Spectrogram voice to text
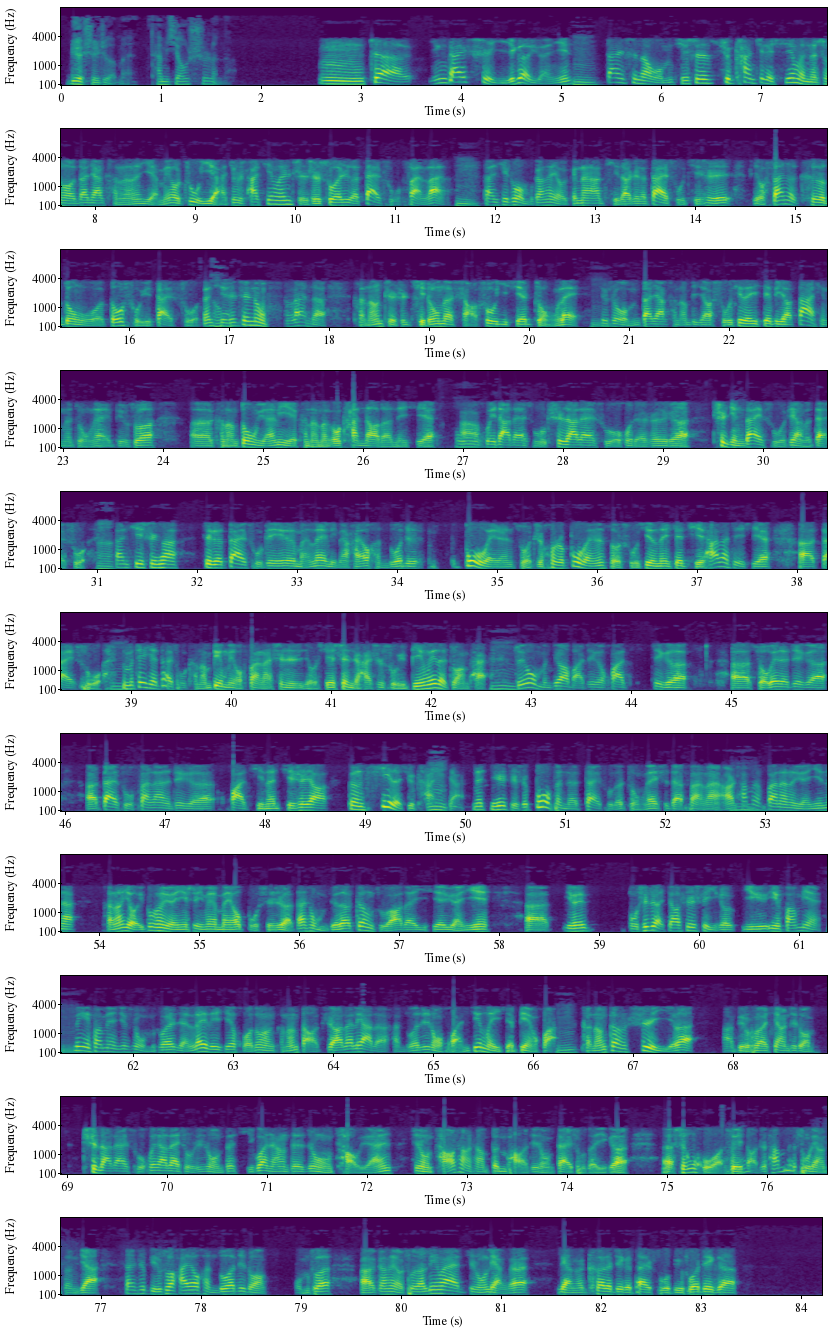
掠食者们，他们消失了呢？嗯，这应该是一个原因。嗯但是呢，我们其实去看这个新闻的时候，大家可能也没有注意啊，就是它新闻只是说这个袋鼠泛滥，嗯但其实我们刚才有跟大家提到，这个袋鼠其实有三个科的动物都属于袋鼠，但其哦实真正泛滥的可能只是其中的少数一些种类，嗯就是我们大家可能比较熟悉的一些比较大型的种类，比如说。呃，可能动物园里也可能能够看到的那些啊，哦灰大袋鼠、赤大袋鼠，或者是这个赤颈袋鼠这样的袋鼠。嗯但其实呢，这个袋鼠这一个门类里面还有很多这不为人所知或者不为人所熟悉的那些其他的这些啊、袋鼠。嗯那么这些袋鼠可能并没有泛滥，甚至有些甚至还是属于濒危的状态。嗯所以我们就要把这个话这个呃所谓的这个啊袋鼠泛滥的这个话题呢，其实要更细的去看一下。那其实只是部分的袋鼠的种类是在泛滥，而它们泛滥的原因呢，可能有一部分原因是因为没有捕食者，但是我们觉得更主要的一些原因，呃，因为捕食者消失是一个一个一方面嗯，另一方面就是我们说人类的一些活动呢，可能导致澳大利亚的很多这种环境的一些变化嗯，可能更适宜了啊，比如说像这种。赤大袋鼠、灰大袋鼠这种在习惯上在这种草原、这种草场上奔跑这种袋鼠的一个呃生活，所以导致它们的数量增加。但是比如说还有很多这种我们说啊、刚才有说到另外这种两个两个科的这个袋鼠，比如说这个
